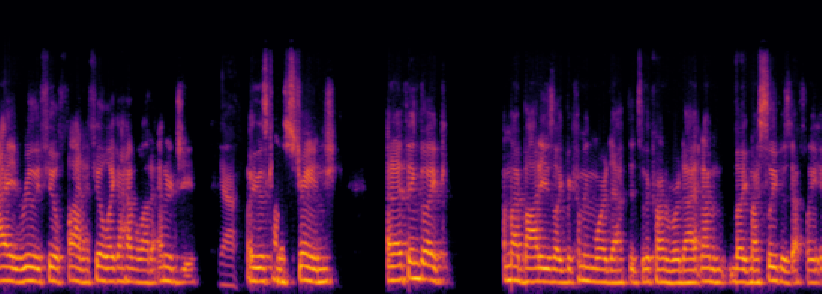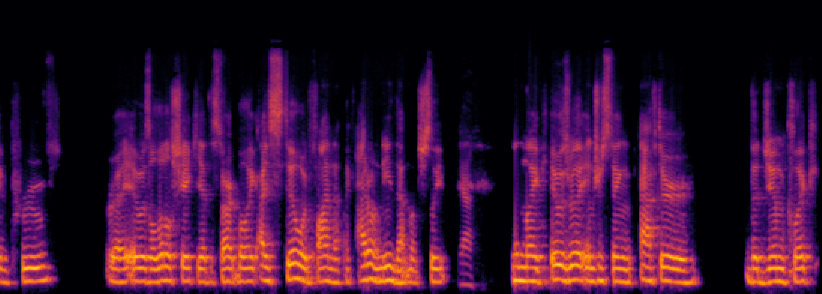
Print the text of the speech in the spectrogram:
I really feel fine. I feel like I have a lot of energy. Yeah. Like it's kind of strange. And I think like my body's like becoming more adapted to the carnivore diet. And I'm like my sleep is definitely improved. Right. It was a little shaky at the start, but like I still would find that like I don't need that much sleep. Yeah. And like it was really interesting after the Jim Click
